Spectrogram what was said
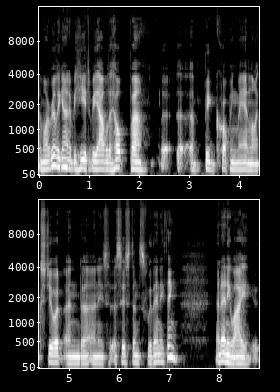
am I really going to be here to be able to help uh, a, a, big cropping man like Stuart and uh, and his assistants with anything? And anyway,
